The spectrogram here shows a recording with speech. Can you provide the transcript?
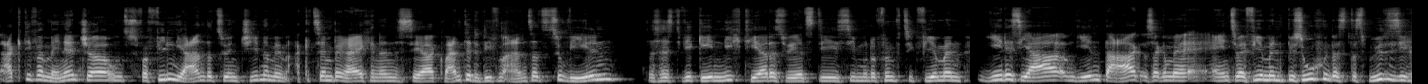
aktiver Manager uns vor vielen Jahren dazu entschieden haben, im Aktienbereich einen sehr quantitativen Ansatz zu wählen, das heißt, wir gehen nicht her, dass wir jetzt die 750 Firmen jedes Jahr und jeden Tag, sagen wir, ein, zwei Firmen besuchen. Das, das würde sich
